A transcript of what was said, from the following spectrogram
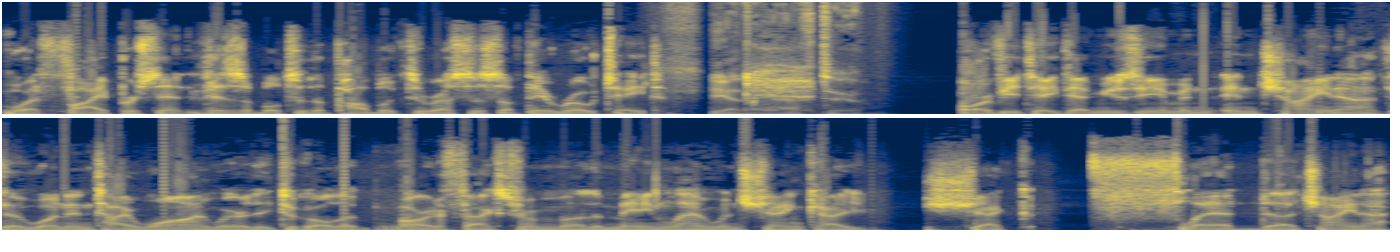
what five percent visible to the public. The rest of the stuff they rotate. Yeah, they have to. Or if you take that museum in, in China, the one in Taiwan, where they took all the artifacts from uh, the mainland when Chiang Kai shek fled uh, China,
